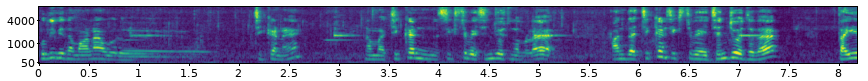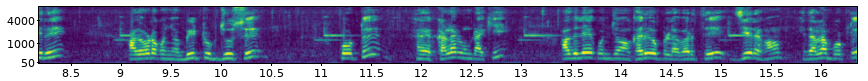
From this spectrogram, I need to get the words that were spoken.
புதுவிதமான ஒரு சிக்கனு நம்ம சிக்கன் சிக்ஸ்டி ஃபைவ் செஞ்சு வச்சுருந்தோம்ல? அந்த சிக்கன் சிக்ஸ்டி ஃபைவ் செஞ்சு வச்சதை தயிர் அதோட கொஞ்சம் பீட்ரூட் ஜூஸு போட்டு கலர் உண்டாக்கி அதிலே கொஞ்சம் கருவேப்பிலை வறுத்து ஜீரகம் இதெல்லாம் போட்டு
